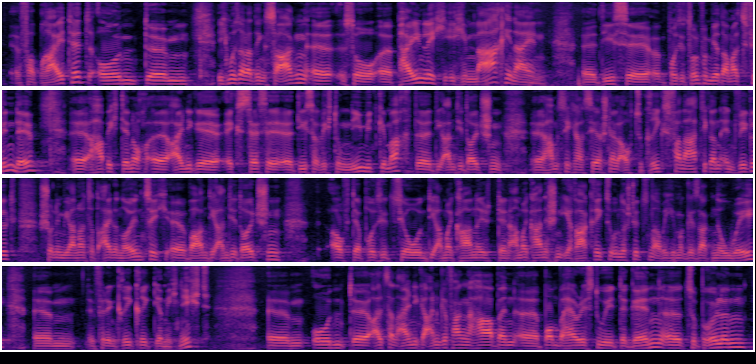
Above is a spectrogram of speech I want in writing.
verbreitet. Und ähm, ich muss allerdings sagen, so peinlich ich im Nachhinein äh, diese Position von mir damals finde, äh, habe ich dennoch äh, einige Exzesse äh, dieser Richtung nie mitgemacht. Äh, die Antideutschen äh, haben sich ja sehr schnell auch zu Kriegsfanatikern entwickelt. Schon im Jahr 1991 waren die Antideutschen auf der Position, Amerikanisch, den amerikanischen Irakkrieg zu unterstützen. Da habe ich immer gesagt, no way, ähm, für den Krieg kriegt ihr mich nicht. Ähm, und äh, als dann einige angefangen haben, äh, Bomber Harris do it again äh, zu brüllen,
